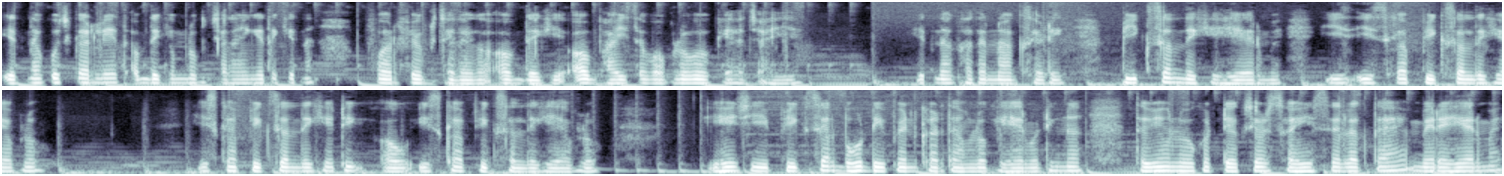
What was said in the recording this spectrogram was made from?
इतना कुछ कर लिए तो अब देखिए हम लोग चलाएँगे तो कितना परफेक्ट चलेगा। अब देखिए अब भाई साहब आप लोगों को क्या चाहिए? इतना खतरनाक सेटिंग पिक्सल देखिए हेयर में। इस, इसका पिक्सल देखिए आप लोग। इसका पिक्सल देखिए ठीक? और इसका पिक्सल देखिए आप लोग। यही चीज़ पिक्सल बहुत डिपेंड करता है हम लोग के हेयर में ठीक ना? तभी हम लोगों का टेक्सचर सही से लगता है मेरे हेयर में।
